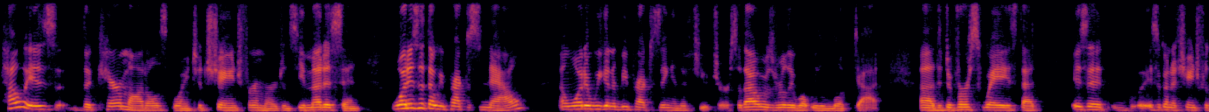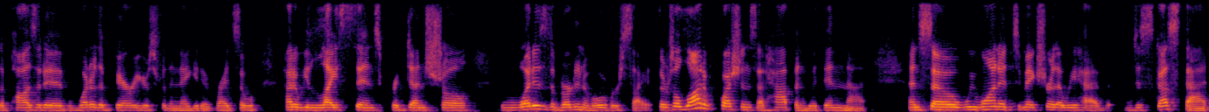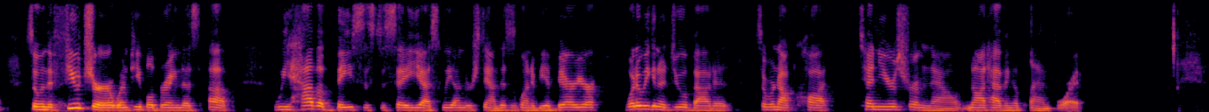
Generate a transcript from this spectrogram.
How is the care models going to change for emergency medicine? What is it that we practice now? And what are we going to be practicing in the future? So that was really what we looked at. Uh, the diverse ways that is it is it going to change for the positive? What are the barriers for the negative right? So how do we license credential? What is the burden of oversight? There's a lot of questions that happen within that. And so we wanted to make sure that we have discussed that. So in the future when people bring this up we have a basis to say yes we understand this is going to be a barrier. What are we going to do about it so we're not caught 10 years from now not having a plan for it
